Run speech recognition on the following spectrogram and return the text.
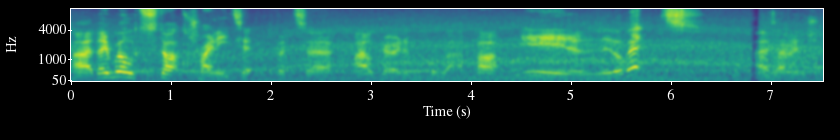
Uh, they will start to try and eat it, but uh, I'll go in and pull that apart in a little bit, as I mentioned.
